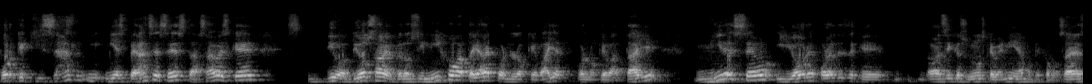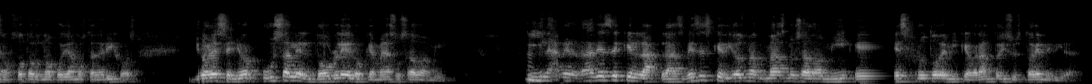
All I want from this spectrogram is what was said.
Porque quizás mi, mi esperanza es esta. ¿Sabes qué? Digo, Dios sabe, pero si mi hijo batallara con lo que vaya, con lo que batalle, mi deseo, y lloré por él desde que, ahora sí que supimos que venía, porque como sabes, nosotros no podíamos tener hijos. Lloré, Señor, úsale el doble de lo que me has usado a mí. Y la verdad es de que las veces que Dios más, me ha usado a mí es, fruto de mi quebranto y su historia en mi vida.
